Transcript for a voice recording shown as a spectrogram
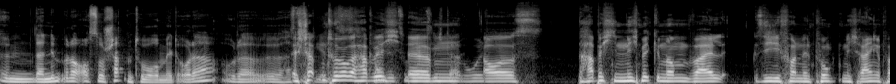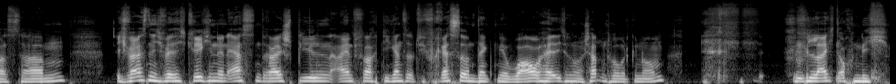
ähm, dann nimmt man doch auch so Schattentore mit, oder? Oder äh, Schattentore habe ich ähm, aus habe ich nicht mitgenommen, weil sie von den Punkten nicht reingepasst haben ich weiß nicht, vielleicht kriege ich in den ersten drei Spielen einfach die ganze Zeit auf die Fresse und denke mir, wow, hätte ich doch noch ein Schattentor mitgenommen. vielleicht auch nicht.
